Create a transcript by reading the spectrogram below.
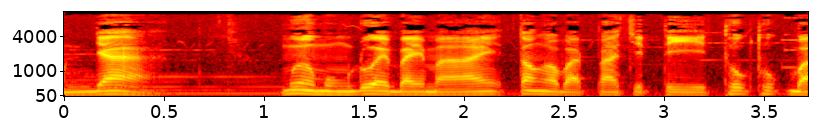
ำหญ้า เมื่อมุงด้วยใบไม้ต้องอาบัติปาจิตตีทุกๆใบ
